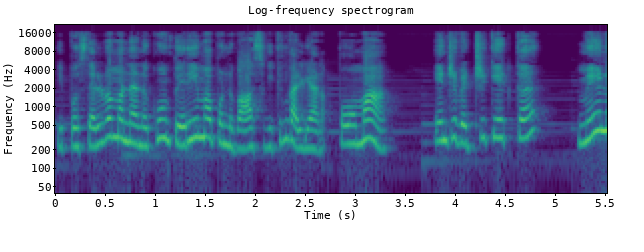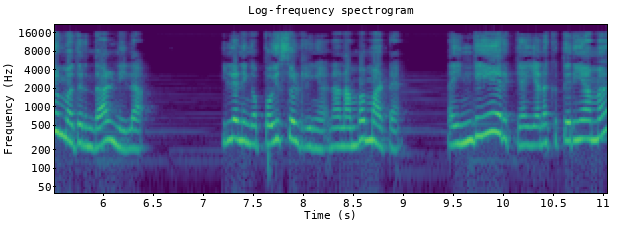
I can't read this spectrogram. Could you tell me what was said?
இப்போ செல்வமன்னனுக்கும் பெரியம்மா பொண்ணு வாசுகிக்கும் கல்யாணம். போமா என்று வெற்றி கேட்க மேலும் அதிர்ந்தாள் நிலா. இல்ல நீங்க பொய் சொல்றீங்க. நான் நம்ப மாட்டேன். நான் இங்கேயே இருக்கேன். எனக்கு தெரியாம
